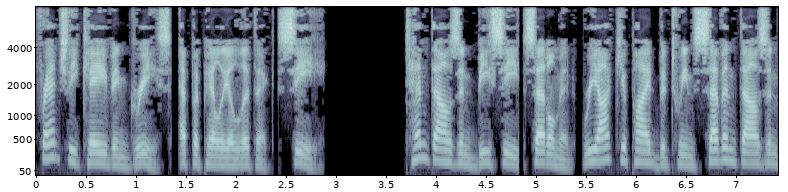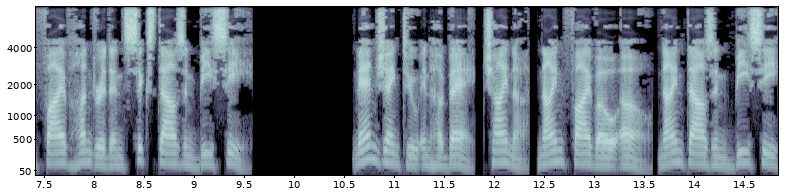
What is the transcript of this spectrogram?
Franchthi Cave in Greece, Epipaleolithic c. 10,000 BC settlement, reoccupied between 7,500 and 6,000 BC. Nanzhuangtou in Hebei, China, 9500-9000 BC.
